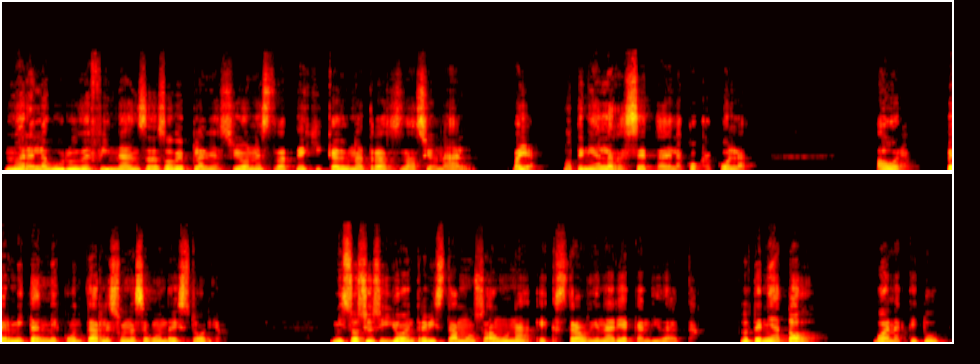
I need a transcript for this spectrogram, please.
No era la gurú de finanzas o de planeación estratégica de una transnacional. Vaya, no tenía la receta de la Coca-Cola. Ahora, permítanme contarles una segunda historia. Mis socios y yo entrevistamos a una extraordinaria candidata. Lo tenía todo. Buena actitud,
